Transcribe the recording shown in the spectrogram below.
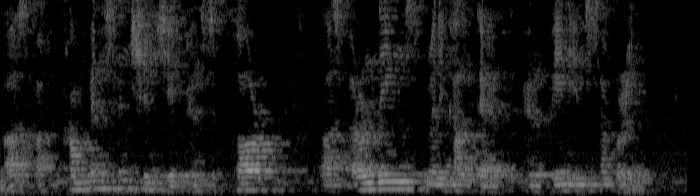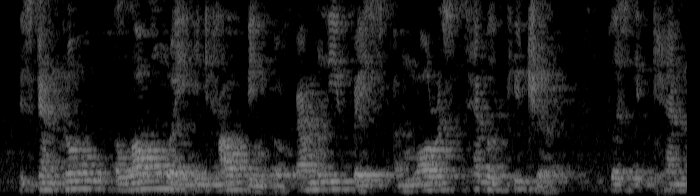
loss of companionship and support, lost earnings, medical debt, and pain. This can go a long way in helping a family face a more stable future, plus it can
